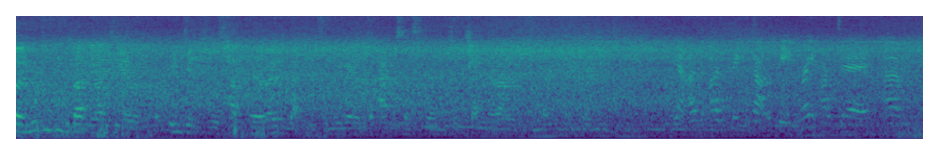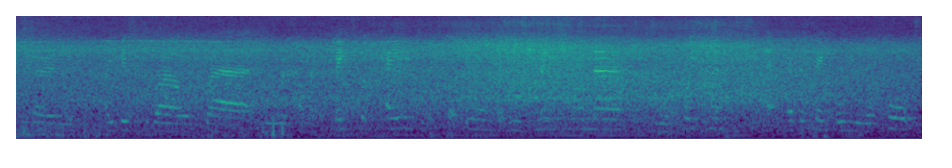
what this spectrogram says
So what do you think about the idea of individuals having their own records and being able to access them to check their hours and recommendations? Yeah, I, I think that would be a great idea. Um, so I visit a world where you would have like a Facebook page and it's got all the information on there, your appointments, everything, all your reports.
